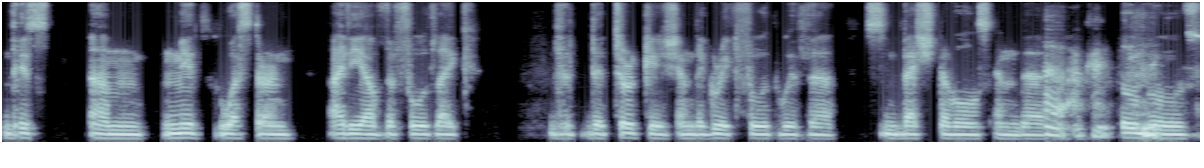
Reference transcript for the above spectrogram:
this um, midwestern idea of the food, like the, the Turkish and the Greek food with the vegetables and the Oh, okay. hummus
